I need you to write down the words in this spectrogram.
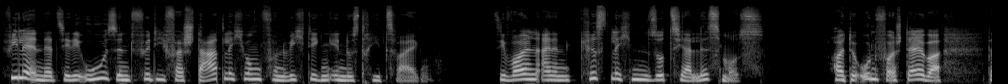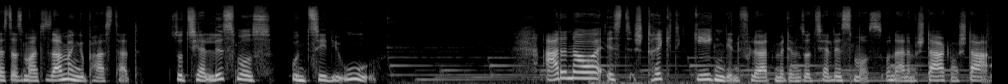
Viele in der CDU sind für die Verstaatlichung von wichtigen Industriezweigen. Sie wollen einen christlichen Sozialismus. Heute unvorstellbar, dass das mal zusammengepasst hat. Sozialismus und CDU. Adenauer ist strikt gegen den Flirt mit dem Sozialismus und einem starken Staat.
